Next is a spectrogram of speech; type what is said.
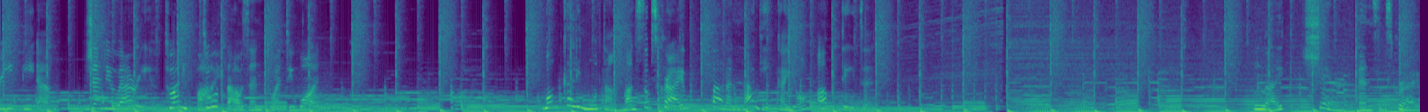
3 p.m. January 25, 2021 Huwag kalimutang mag-subscribe para lagi kayong updated. Like, share, and subscribe.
